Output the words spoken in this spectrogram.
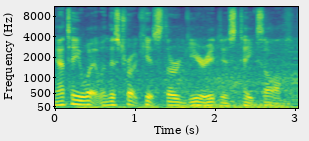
And I tell you what, when this truck hits third gear, it just takes off.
